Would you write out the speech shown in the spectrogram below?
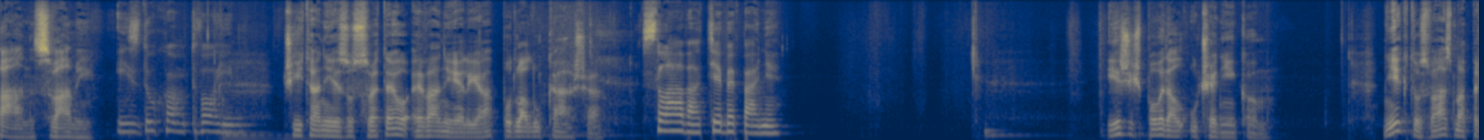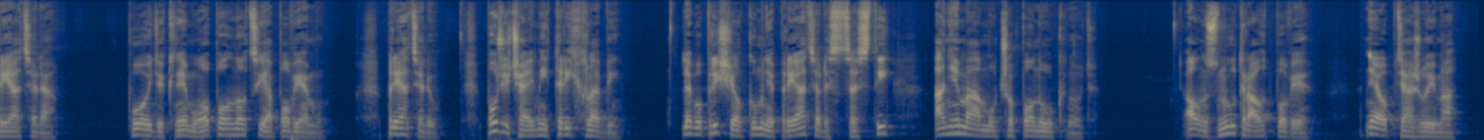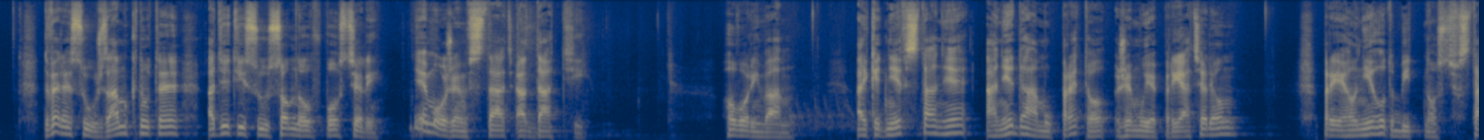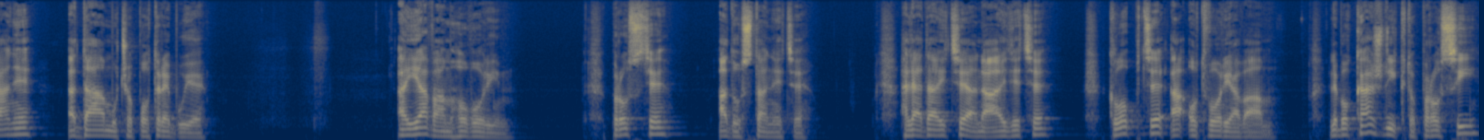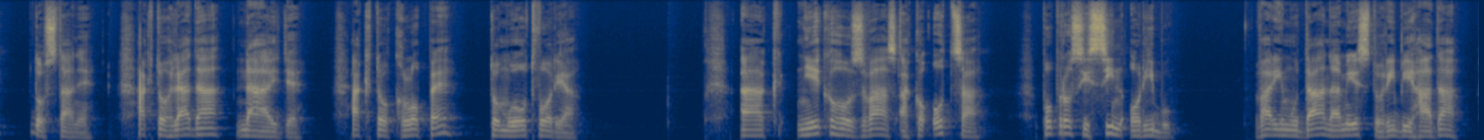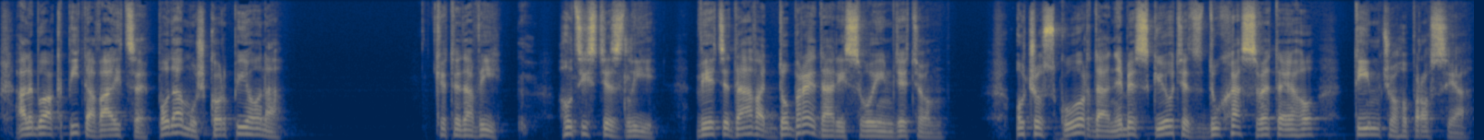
Pán s vami. I s duchom tvojim. Čítanie zo svätého Evanielia podľa Lukáša. Sláva tebe, pane. Ježiš povedal učeníkom. Niekto z vás má priateľa. Pôjde k nemu o polnoci a povie mu. Priateľu, požičaj mi tri chleby, lebo prišiel ku mne priateľ z cesty a nemá mu čo ponúknuť. A on znútra odpovie. Neobťažuj ma, Dvere sú už zamknuté a deti sú so mnou v posteli. Nemôžem vstať a dať ti. Hovorím vám, aj keď nevstane a nedá mu preto, že mu je priateľom, pre jeho neodbytnosť vstane a dá mu, čo potrebuje. A ja vám hovorím, proste a dostanete. Hľadajte a nájdete, klopce a otvoria vám. Lebo každý, kto prosí, dostane. Ak to hľadá, nájde. Ak to klope, tomu otvoria. Ak niekoho z vás ako otca poprosí syn o rybu, varí mu dá na miesto ryby hada, alebo ak pýta vajce, podá mu škorpióna. Keď teda vy, hoci ste zlí, viete dávať dobré dary svojim deťom, o čo skôr dá nebeský Otec Ducha Svetého tým, čo ho prosia.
